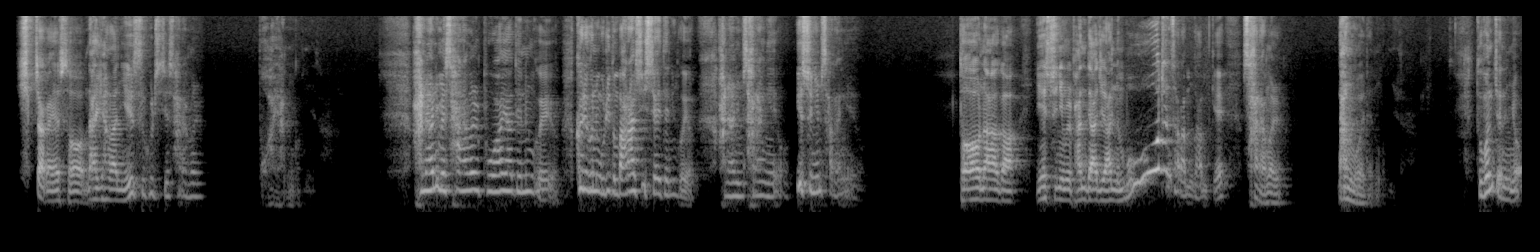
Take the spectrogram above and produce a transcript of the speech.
십자가에서 날 향한 예수 그리스도의 사랑을 보아야 하는 겁니다. 하나님의 사랑을 보아야 되는 거예요. 그리고는 우리도 말할 수 있어야 되는 거예요. 하나님 사랑해요. 예수님 사랑해요. 더 나아가 예수님을 반대하지 않는 모든 사람과 함께 사랑을 나누어야 되는 겁니다. 두 번째는요,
